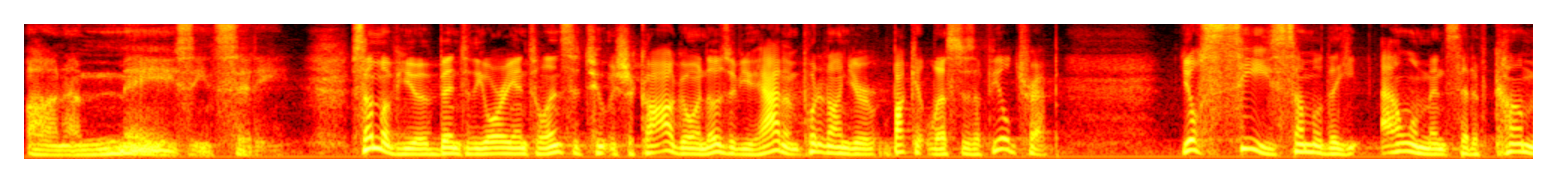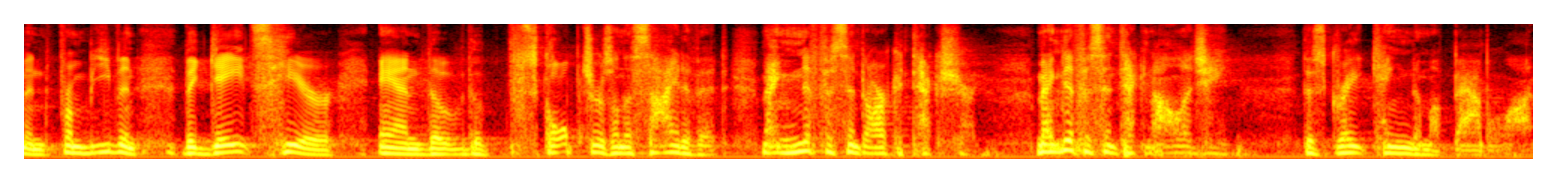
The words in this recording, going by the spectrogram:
An amazing city. Some of you have been to the Oriental Institute in Chicago, and those of you haven't, put it on your bucket list as a field trip. You'll see some of the elements that have come in from even the gates here and the, the sculptures on the side of it. Magnificent architecture, magnificent technology. This great kingdom of Babylon.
